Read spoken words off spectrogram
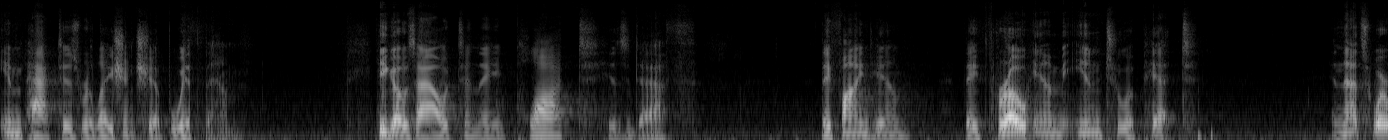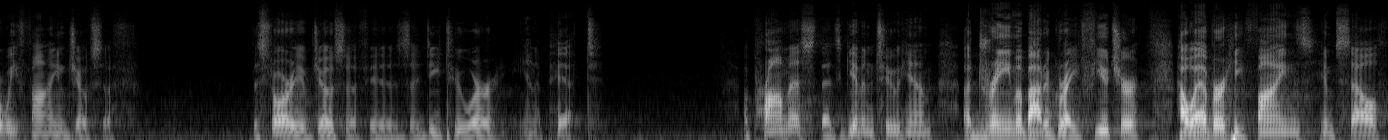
impact his relationship with them. He goes out and they plot his death. They find him, they throw him into a pit. And that's where we find Joseph. The story of Joseph is a detour in a pit a promise that's given to him, a dream about a great future. However, he finds himself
